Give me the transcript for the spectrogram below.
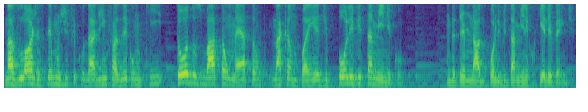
nas lojas temos dificuldade em fazer com que todos batam meta na campanha de polivitamínico, um determinado polivitamínico que ele vende.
